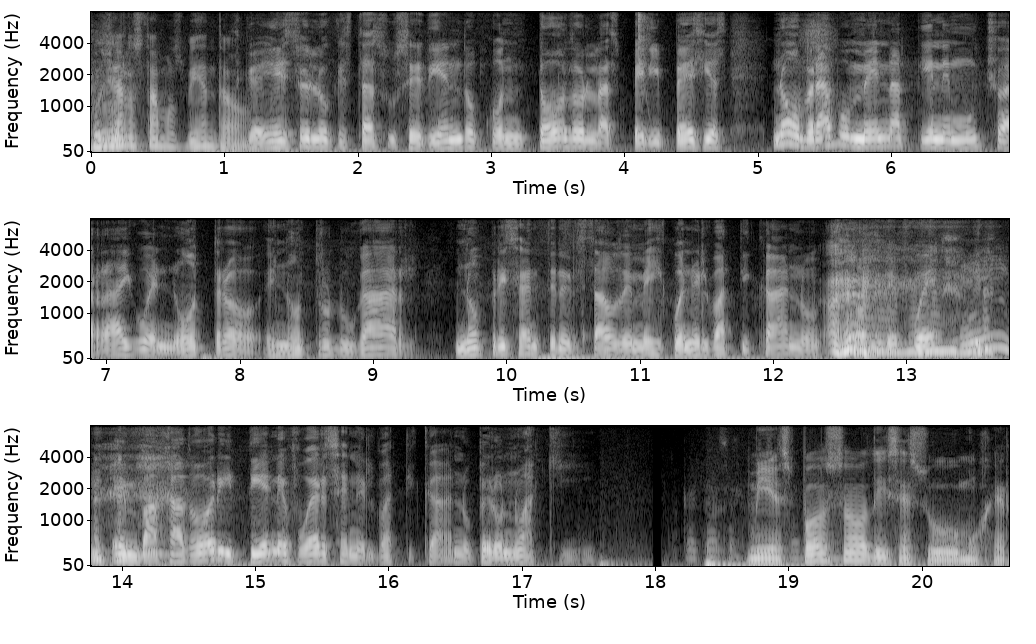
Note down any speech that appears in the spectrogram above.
Pues ya lo estamos viendo. Que eso es lo que está sucediendo con todas las peripecias. No, Bravo Mena tiene mucho arraigo en otro, en otro lugar, no precisamente en el Estado de México, en el Vaticano, donde fue embajador y tiene fuerza en el Vaticano, pero no aquí. Mi esposo, dice su mujer,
